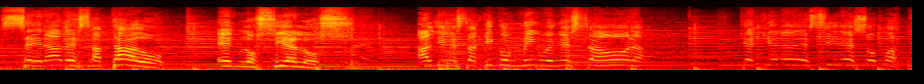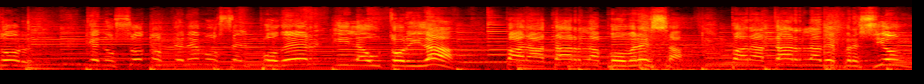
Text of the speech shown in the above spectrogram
será desatado en los cielos. ¿Alguien está aquí conmigo en esta hora? ¿Qué quiere decir eso, pastor? Que nosotros tenemos el poder y la autoridad para atar la pobreza, para atar la depresión,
